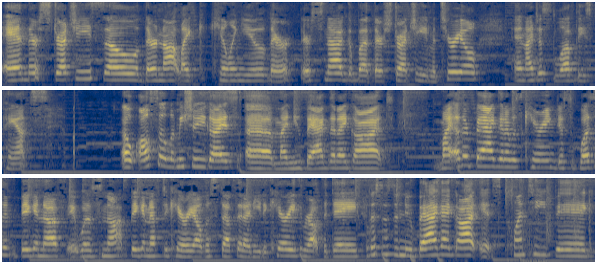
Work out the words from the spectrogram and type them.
and they're stretchy, so they're not like killing you. They're, they're snug, but they're stretchy material. And I just love these pants. Oh, also, let me show you guys uh, my new bag that I got. My other bag that I was carrying just wasn't big enough. It was not big enough to carry all the stuff that I need to carry throughout the day. This is the new bag I got. It's plenty big.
